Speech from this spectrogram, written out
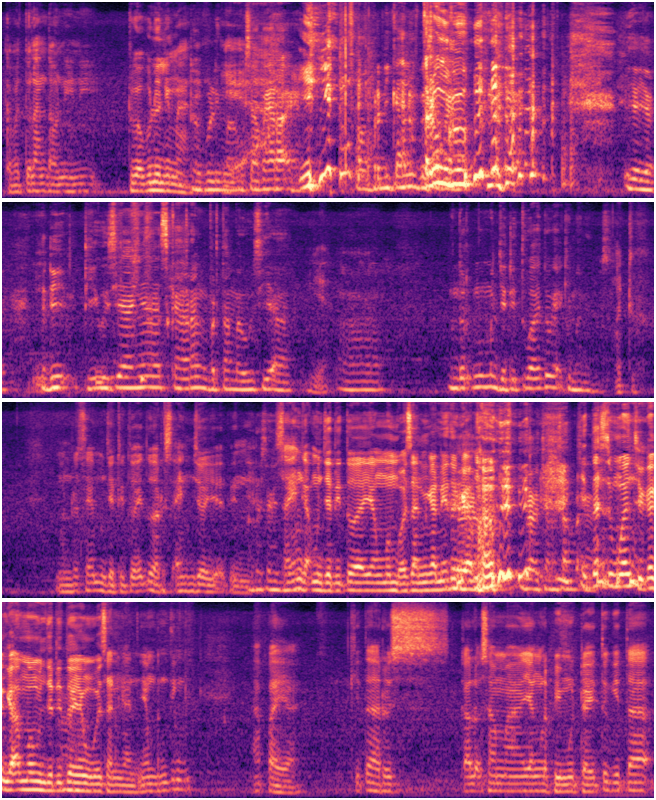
Kebetulan tahun ini 25. 25 Iya. usia perak ya. Iya. Kalau pernikahan Perunggu. Iya, iya. Jadi di usianya sekarang bertambah usia. Iya. Eh, menurutmu menjadi tua itu kayak gimana, Bos? Waduh. menurut saya menjadi tua itu harus enjoy ya enjoy. saya nggak menjadi tua yang membosankan itu Iya, nggak mau nggak, jangan sampai. kita semua juga nggak mau menjadi tua yang membosankan yang penting apa ya kita harus kalau sama yang lebih muda itu kita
